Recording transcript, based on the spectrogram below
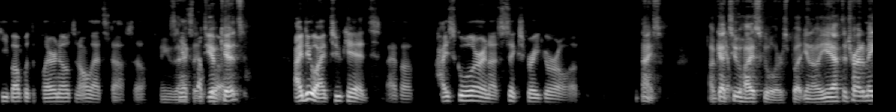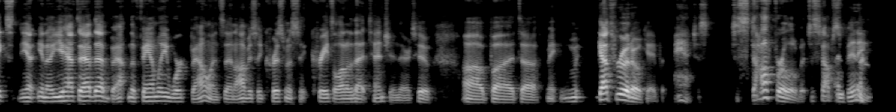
keep up with the player notes and all that stuff so exactly. do you have kids? I do i have two kids. I have a high schooler and a sixth grade girl. Nice I've got yep. two high schoolers, but you know, you have to try to make you know, you have to have that ba- the family work balance, and obviously Christmas it creates a lot of that tension there too. Uh, but uh, got through it okay. But man, just just stop for a little bit, just stop spinning.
